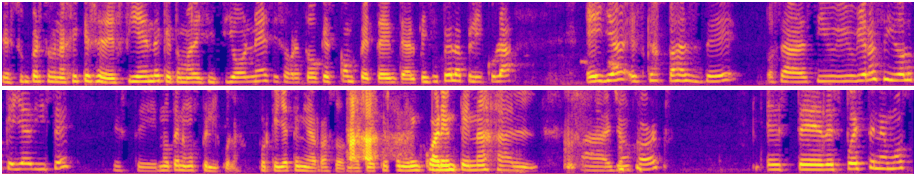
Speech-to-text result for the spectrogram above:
Es un personaje que se defiende, que toma decisiones y sobre todo que es competente. Al principio de la película, ella es capaz de, o sea, si hubiera seguido lo que ella dice, este, no tenemos película, porque ella tenía razón. Hay que poner en cuarentena al, a John Hurt. Este, después tenemos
